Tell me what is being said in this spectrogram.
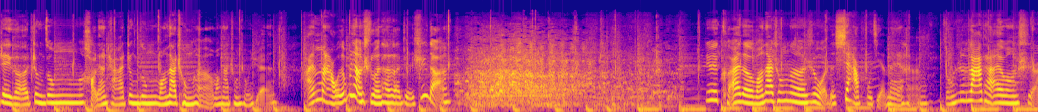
这个正宗好凉茶，正宗王大冲哈，王大冲同学，哎呀妈，我都不想说他了，真是的。这位可爱的王大冲呢，是我的下铺姐妹哈，总是邋遢爱忘事啊。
